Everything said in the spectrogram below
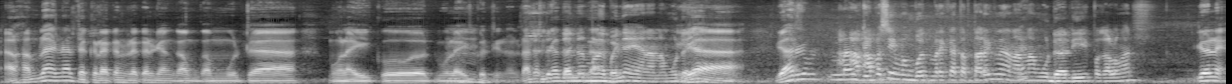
alhamdulillah ini ada gerakan-gerakan yang kaum kaum muda mulai ikut, mulai ikut. ini. Dan, Tadinya dan, dan kan mulai enggak. banyak ya anak-anak muda ya. Iya. Ya harus A- memang di- apa sih yang membuat mereka tertarik anak-anak muda di Pekalongan? Ya nek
